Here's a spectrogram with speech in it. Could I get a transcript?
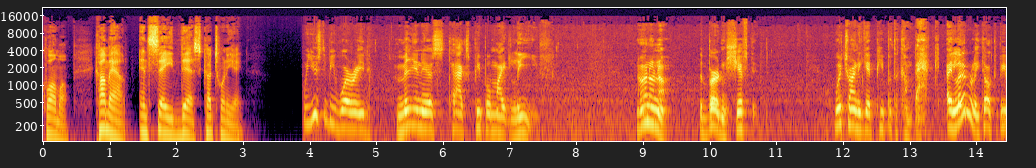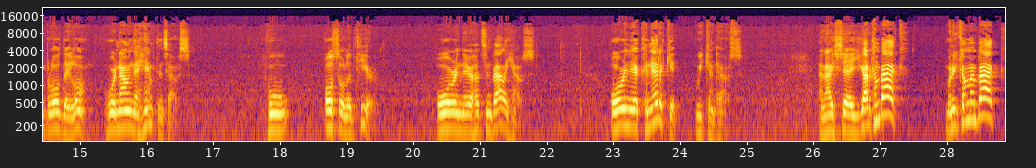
Cuomo come out and say this cut 28. We used to be worried millionaires' tax people might leave. No, no, no. The burden shifted. We're trying to get people to come back. I literally talk to people all day long who are now in their Hamptons house, who also lived here, or in their Hudson Valley house, or in their Connecticut weekend house. And I say, You got to come back. When are you coming back?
